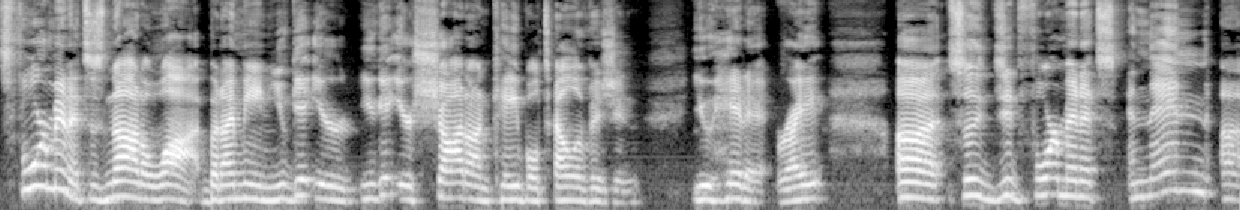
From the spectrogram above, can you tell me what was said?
Four minutes is not a lot, but I mean, you get your you get your shot on cable television, you hit it right. Uh, so they did four minutes, and then uh,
